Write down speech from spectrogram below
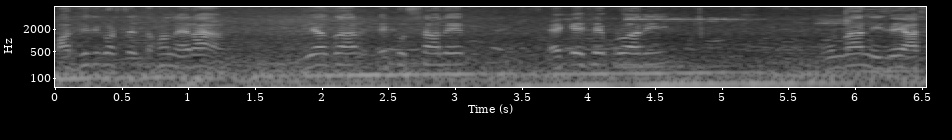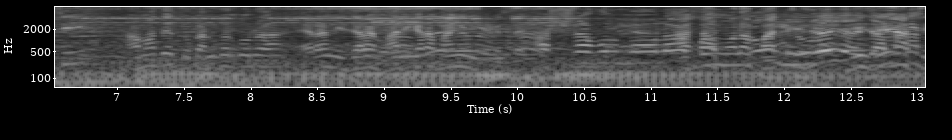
পাবলিসিটি করছে তখন এরা দুই হাজার একুশ সালের একই ফেব্রুয়ারি আমরা নিজে আসি আমাদের দোকানঘরগুলো এরা নিজেরা মালিকেরা ভাঙি নিয়ে গেছে। হ্যাঁ, উনি নিজে আসি।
